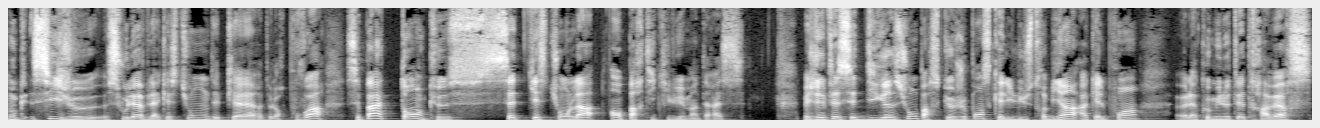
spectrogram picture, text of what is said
Donc si je soulève la question des pierres et de leur pouvoir, c'est pas tant que cette question-là en particulier m'intéresse. Mais j'ai fait cette digression parce que je pense qu'elle illustre bien à quel point euh, la communauté traverse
